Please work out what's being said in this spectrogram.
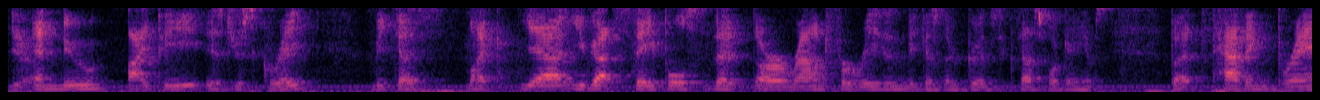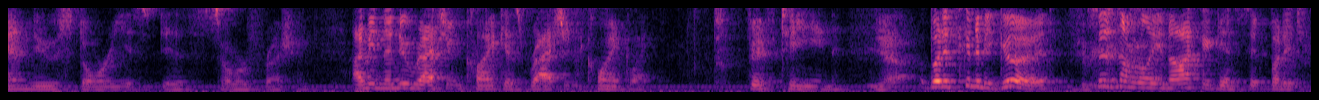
Yeah. and new IP is just great because, like, yeah, you got staples that are around for a reason because they're good, successful games, but having brand new stories is so refreshing. I mean, the new Ratchet and Clank is Ratchet and Clank like 15, Yeah. but it's going to be good. It's So there's great. not really a knock against it, but it's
